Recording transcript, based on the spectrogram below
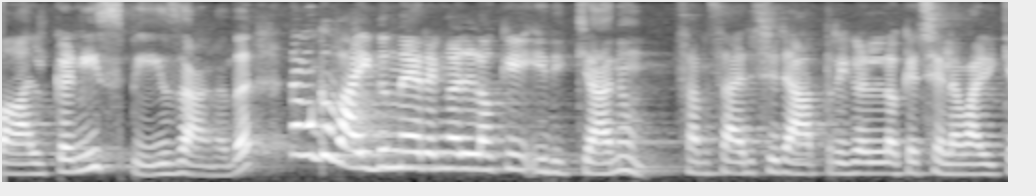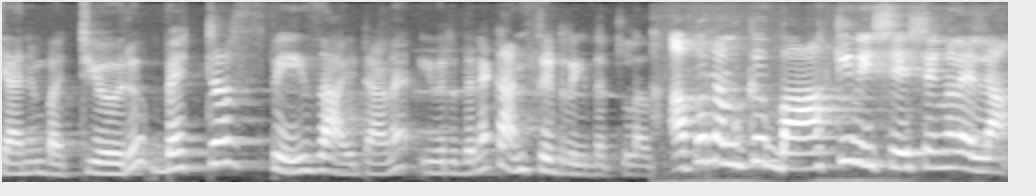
ബാൽക്കണി സ്പേസ് ആണത്. നമുക്ക് വൈകുന്നേരങ്ങളിലൊക്കെ ഇരിക്കാനും സംസാരിച്ച് രാത്രികളിലൊക്കെ ചിലവഴിക്കാനും പറ്റിയ ഒരു ബെറ്റർ സ്പേസ് ആയിട്ടാണ് ഇവർ ഇതിനെ കൺസിഡർ ചെയ്തിട്ടുള്ളത്. അപ്പോൾ നമുക്ക് ബാക്കി വിശേഷങ്ങളെല്ലാം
